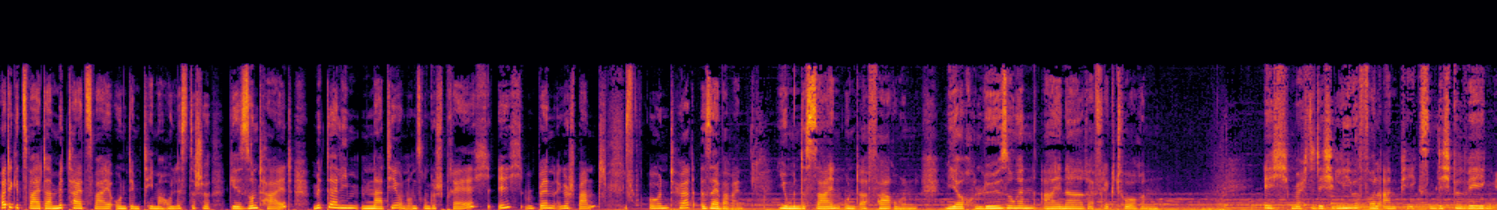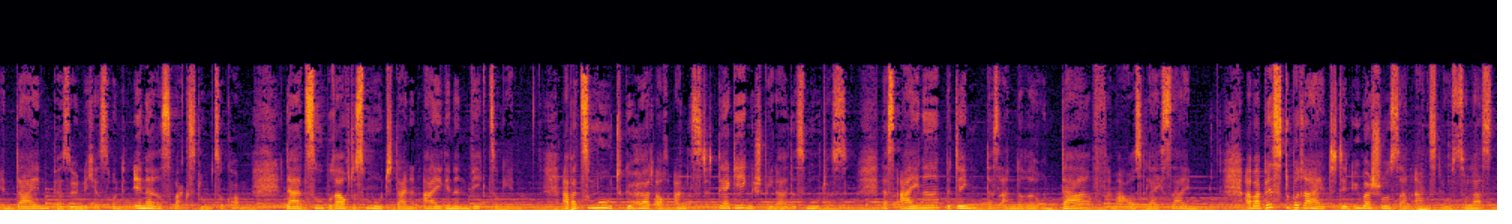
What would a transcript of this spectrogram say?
Heute geht's weiter mit Teil 2 und dem Thema holistische Gesundheit mit der lieben Nati und unserem Gespräch. Ich bin gespannt und hört selber rein. Human Design und Erfahrungen, wie auch Lösungen einer Reflektorin. Ich möchte dich liebevoll anpieksen, dich bewegen, in dein persönliches und inneres Wachstum zu kommen. Dazu braucht es Mut, deinen eigenen Weg zu gehen. Aber zu Mut gehört auch Angst, der Gegenspieler des Mutes. Das eine bedingt das andere und darf im Ausgleich sein. Aber bist du bereit, den Überschuss an Angst loszulassen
